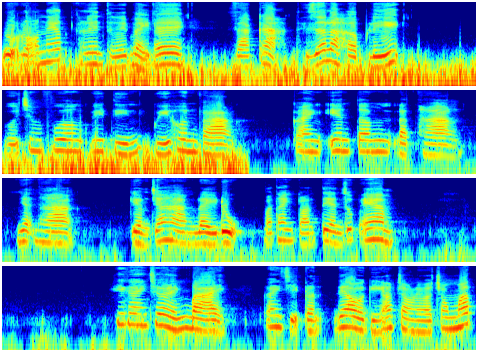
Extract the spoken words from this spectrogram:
độ rõ nét lên tới 7D, giá cả thì rất là hợp lý. Với châm phương uy tín quý hơn vàng, các anh yên tâm đặt hàng, nhận hàng, kiểm tra hàng đầy đủ và thanh toán tiền giúp em. Khi các anh chơi đánh bài, các anh chỉ cần đeo cái kính áp tròng này vào trong mắt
